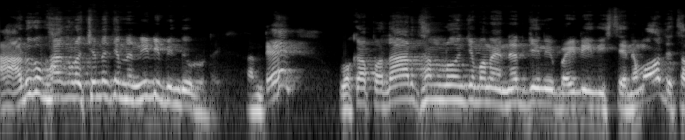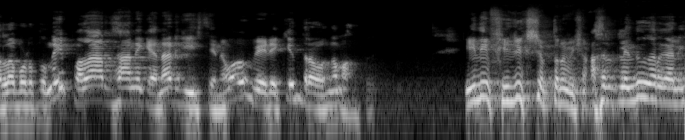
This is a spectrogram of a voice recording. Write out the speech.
ఆ అడుగు భాగంలో చిన్న చిన్న నీటి బిందువులు ఉంటాయి. అంటే ఒక పదార్థంలోంచి మనం ఎనర్జీని బయటికి తీస్తేనేమో అది చల్లబడుతుంది. పదార్థానికి ఎనర్జీ ఇస్తేనేమో వేడెక్కి ద్రవంగా మారుతుంది. ఇది ఫిజిక్స్ చెప్తున్న విషయం. అసలు ఇట్లా ఎందుకు జరగాలి?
